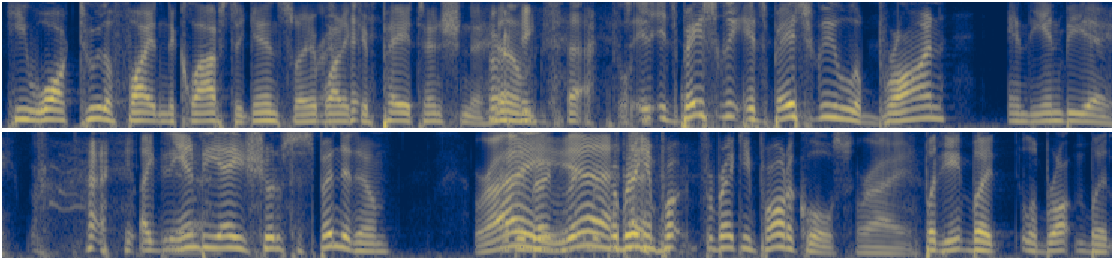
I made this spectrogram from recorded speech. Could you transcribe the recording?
he walked to the fight and collapsed again, so everybody Right. could pay attention to him. exactly. It- It's basically it's basically LeBron and the NBA. Like the Yeah. NBA should have suspended him, Right, For, yeah. for breaking pro- for breaking protocols. Right. But the but LeBron but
